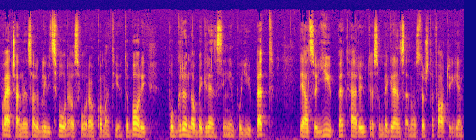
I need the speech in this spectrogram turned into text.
på världshandeln så har det blivit svårare och svårare att komma till Göteborg på grund av begränsningen på djupet. Det är alltså djupet här ute som begränsar de största fartygen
